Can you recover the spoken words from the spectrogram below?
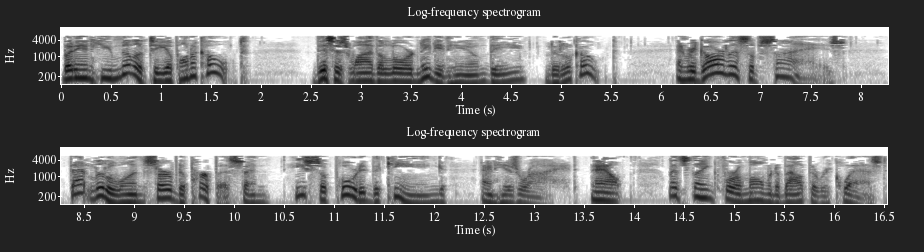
but in humility upon a colt. This is why the Lord needed him the little colt. And regardless of size, that little one served a purpose, and he supported the king and his ride. Now, let's think for a moment about the request.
